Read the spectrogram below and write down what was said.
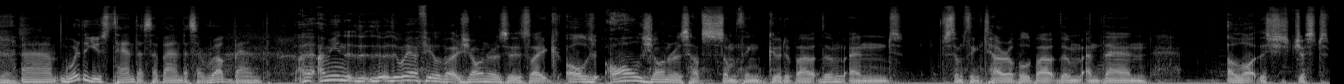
Yes. um, where do you stand as a band, as a rock band? I, I mean, the, the, the way I feel about genres is like all all genres have something good about them and something terrible about them, and then a lot that's just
